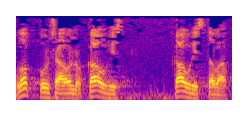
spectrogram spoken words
loppunsa on kauhist, kauhistava.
